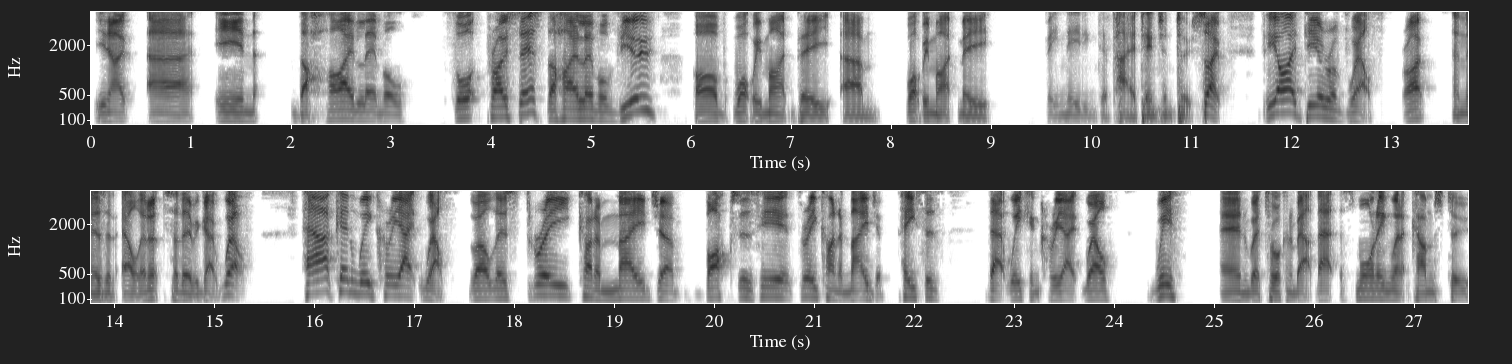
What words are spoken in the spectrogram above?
you know, uh, in the high level thought process, the high level view of what we might be um, what we might be, be needing to pay attention to. So, the idea of wealth, right? And there's an L in it. So, there we go. Wealth. How can we create wealth? Well, there's three kind of major boxes here, three kind of major pieces that we can create wealth with. And we're talking about that this morning when it comes to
